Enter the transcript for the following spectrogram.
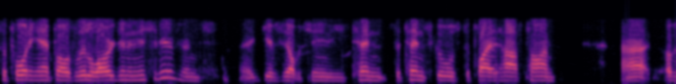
supporting Ampol's Little Origin initiative, and it gives the opportunity 10, for 10 schools to play at half time uh, of,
